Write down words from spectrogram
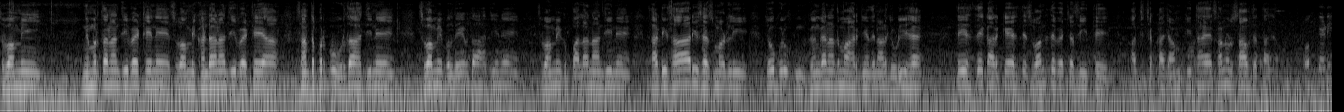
ਸਵਾਮੀ ਨਿਮਰਤਾਨੰਦ ਜੀ ਬੈਠੇ ਨੇ, ਸਵਾਮੀ ਖੰਡਾਨੰਦ ਜੀ ਬੈਠੇ ਆ, ਸੰਤ ਭਰਪੂਰ ਦਾਸ ਜੀ ਨੇ, ਸਵਾਮੀ ਬਲਦੇਵ ਦਾਸ ਜੀ ਨੇ, ਸਵਾਮੀ ਗੋਪਾਲਾਨੰਦ ਜੀ ਨੇ, ਸਾਡੀ ਸਾਰੀ ਸਿਸ ਮੰਡਲੀ ਜੋ ਗੁਰੂ ਗੰਗਾਨੰਦ ਮਹਾਰਾਜ ਜੀ ਦੇ ਨਾਲ ਜੁੜੀ ਹੈ ਤੇ ਇਸ ਦੇ ਕਰਕੇ, ਇਸ ਦੇ ਸੰਬੰਧ ਦੇ ਵਿੱਚ ਅਸੀਂ ਇੱਥੇ ਅੱਜ ਚੱਕਾ ਜਾਮ ਕੀਤਾ ਹੈ। ਸਾਨੂੰ ਇਨਸਾਫ ਦਿੱਤਾ ਜਾਵੇ। ਉਹ ਕਿਹੜੀ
